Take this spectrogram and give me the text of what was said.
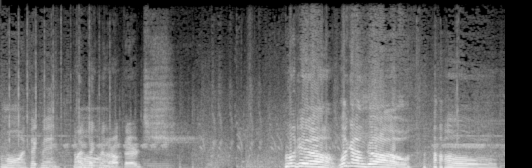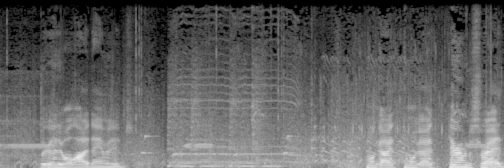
Come on, Pikmin. My Come Pikmin are up there. Look at him! Look at him go! Oh, they're gonna do a lot of damage. Come on, guys. Come on, guys. Tear him to shreds.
